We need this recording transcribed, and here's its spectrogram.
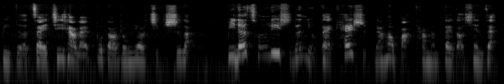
彼得在接下来布道中要解释的。彼得从历史的纽带开始，然后把他们带到现在。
